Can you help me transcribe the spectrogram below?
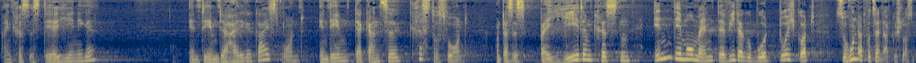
Ein Christ ist derjenige, in dem der Heilige Geist wohnt, in dem der ganze Christus wohnt. Und das ist bei jedem Christen in dem Moment der Wiedergeburt durch Gott zu 100 Prozent abgeschlossen.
